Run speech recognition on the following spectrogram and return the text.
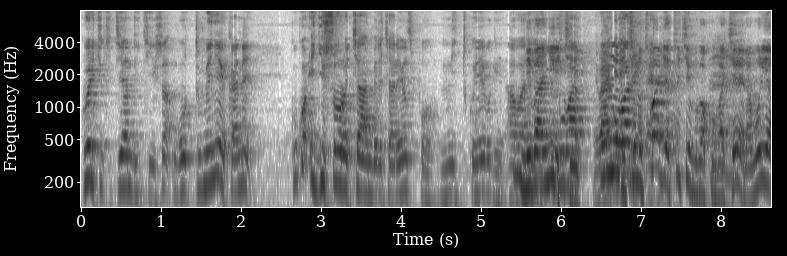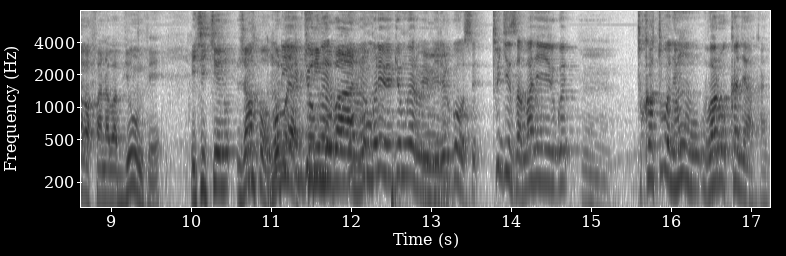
Kubera iki tutiyandikisha? Ngo tumenyekane. Kuko igishoro cya mbere cya Rayon Sport ni twebwe. Abareba. ni ba nyiri ikintu twagiye tukivuga kuva kera buriya abafana babyumve. Iki kintu Jean Paul buriya turi mu bantu. muri ibi byumweru bibiri rwose tugize amahirwe tukaba tubonye nk'umubare ukanyakanya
